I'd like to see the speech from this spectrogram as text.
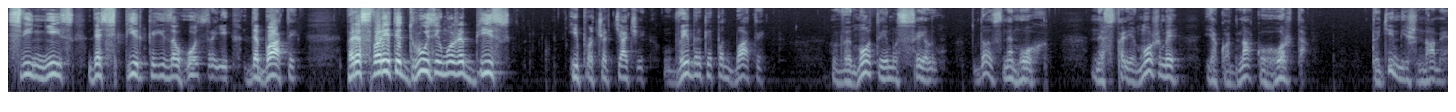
свій ніс, де спірки і загострені дебати, пересварити друзів може біс і про чертячі вибрики подбати. Вимотуємо силу до знемог, не стаємо ж ми, як одна когорта. Тоді між нами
